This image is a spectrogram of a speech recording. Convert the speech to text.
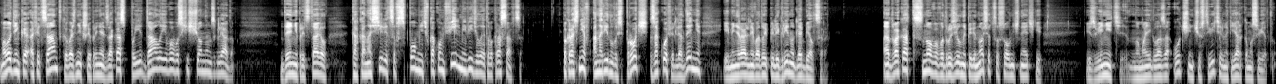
Молоденькая официантка, возникшая принять заказ, поедала его восхищенным взглядом. Дэнни представил, как она силится вспомнить, в каком фильме видела этого красавца. Покраснев, она ринулась прочь за кофе для Дэнни и минеральной водой пилигрину для Белцера. Адвокат снова водрузил на переносицу солнечные очки. Извините, но мои глаза очень чувствительны к яркому свету.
